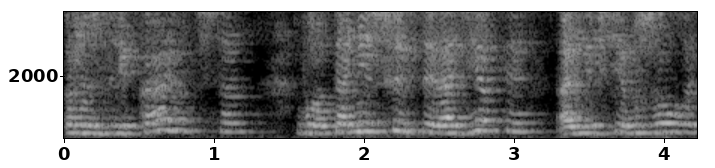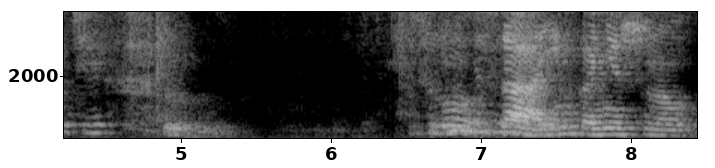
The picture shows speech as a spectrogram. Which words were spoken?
Развлекаются. Вот, они сыты, одеты, они все в золоте. Э, Ну, Ну, да, им, конечно,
